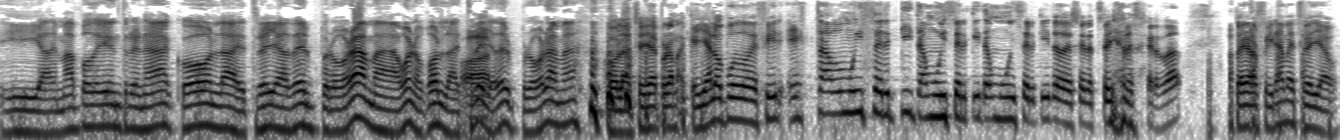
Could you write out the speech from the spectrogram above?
Y además podéis entrenar con las estrellas del programa. Bueno, con la estrella Ah. del programa. Con la estrella del programa, que ya lo puedo decir, he estado muy cerquita, muy cerquita, muy cerquita de ser estrella de verdad, pero al final me he estrellado.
